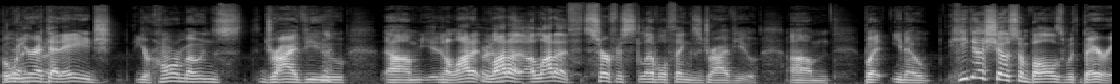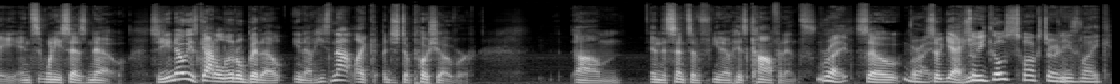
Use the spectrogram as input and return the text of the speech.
but when you're at right. that age, your hormones drive you. um, know, a lot of a lot of a lot of surface level things drive you. Um, but you know, he does show some balls with Barry, and when he says no, so you know he's got a little bit of you know he's not like just a pushover. Um, in the sense of you know his confidence. Right. So Right. so yeah, he, so he goes talks to her and he's like,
